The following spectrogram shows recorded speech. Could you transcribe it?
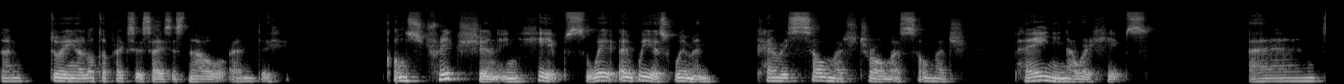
I'm doing a lot of exercises now, and the constriction in hips, we, uh, we as women carry so much trauma, so much pain in our hips. And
